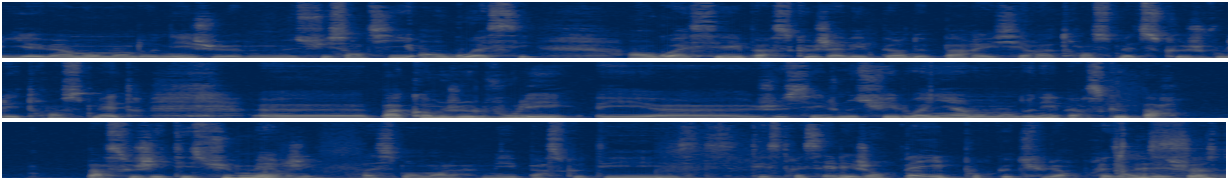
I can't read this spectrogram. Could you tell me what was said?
il y a eu un moment donné, je me suis sentie angoissée. Angoissée parce que j'avais peur de ne pas réussir à transmettre ce que je voulais transmettre. Euh, pas comme je le voulais. Et euh, je sais que je me suis éloignée à un moment donné parce que par parce que j'étais submergée à ce moment-là. Mais parce que tu es, stressée, les gens payent pour que tu leur présentes des choses.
